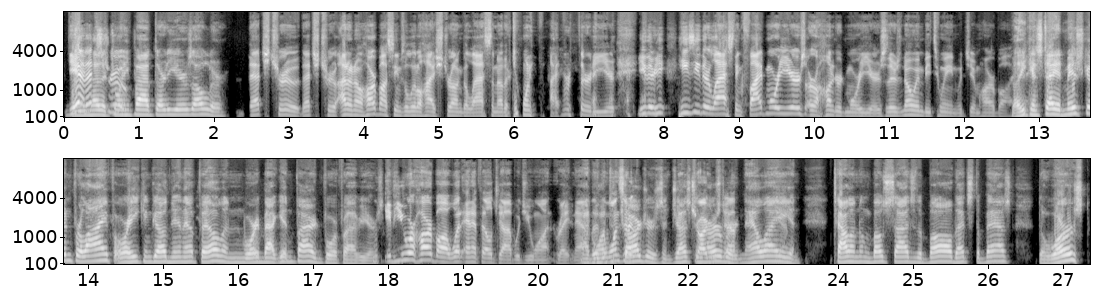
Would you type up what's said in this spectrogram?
Yeah, that's another true. 25, 30 years older. That's true. That's true. I don't know. Harbaugh seems a little high strung to last another 25 or 30 years. Either he, he's either lasting five more years or 100 more years. There's no in between with Jim Harbaugh. Well, he can stay at Michigan for life, or he can go to the NFL and worry about getting fired in four or five years. If you were Harbaugh, what NFL job would you want right now? I'd The- want the, ones that are- Chargers and Justin Chargers Herbert job. in LA Yeah. and talent on both sides of the ball. That's the best. The worst,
